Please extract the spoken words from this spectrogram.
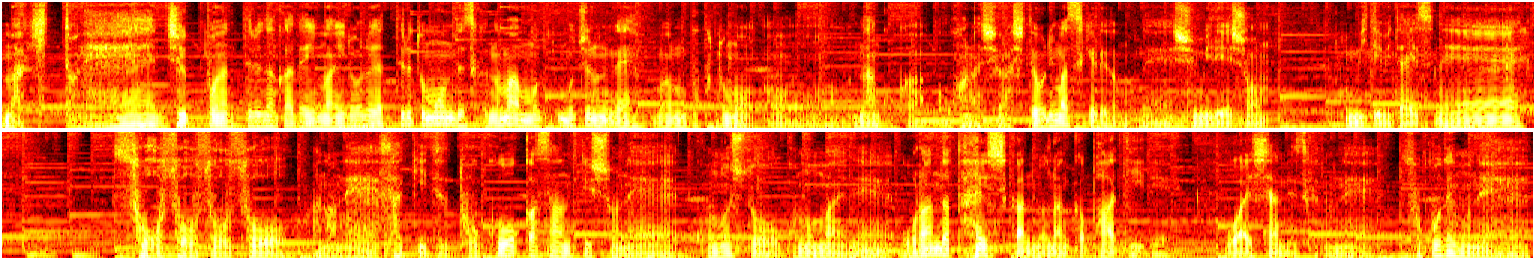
まあきっとね10本やってる中で今いろいろやってると思うんですけどまあもちろんね、まあ僕とも何個かお話はしておりますけれどもねシミュレーション見てみたいですね。そうそうそうそう。あのねさっき言ってた徳岡さんっていう人ねこの人この前ねオランダ大使館のなんかパーティーでお会いしたんですけどねそこでもね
